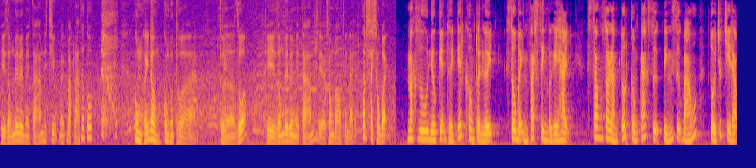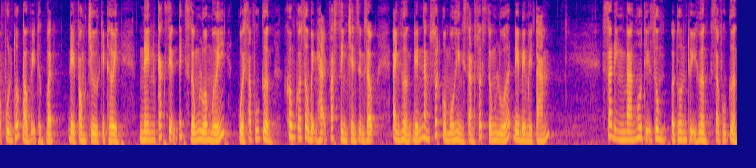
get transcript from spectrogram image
thì giống DB18 thì chịu bạc lá rất tốt. Cùng cánh đồng, cùng một thửa thửa ruộng thì giống DB18 thì ở trong đó thì lại rất sạch sâu bệnh. Mặc dù điều kiện thời tiết không thuận lợi, sâu bệnh phát sinh và gây hại, song do làm tốt công tác dự tính dự báo, tổ chức chỉ đạo phun thuốc bảo vệ thực vật để phòng trừ kịp thời, nên các diện tích giống lúa mới của xã Phú Cường không có sâu bệnh hại phát sinh trên diện rộng, ảnh hưởng đến năng suất của mô hình sản xuất giống lúa DB18. Gia đình bà Ngô Thị Dung ở thôn Thụy Hương, xã Phú Cường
